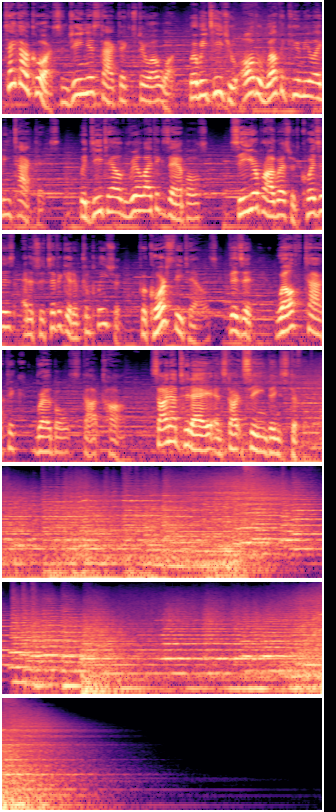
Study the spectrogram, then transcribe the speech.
Take our course, Ingenious Tactics 201, where we teach you all the wealth accumulating tactics with detailed real life examples. See your progress with quizzes and a certificate of completion. For course details, visit wealthtacticrebels.com. Sign up today and start seeing things differently.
